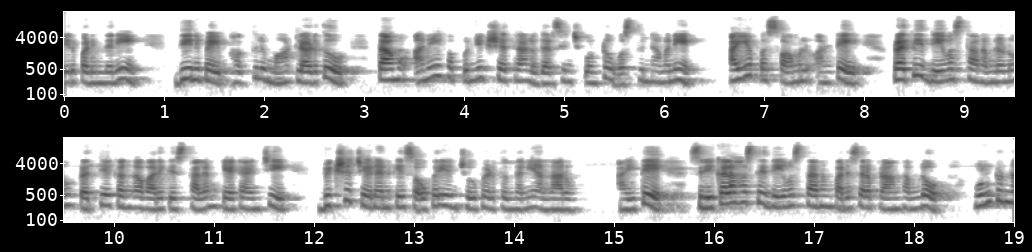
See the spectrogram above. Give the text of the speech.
ఏర్పడిందని దీనిపై భక్తులు మాట్లాడుతూ తాము అనేక పుణ్యక్షేత్రాలు దర్శించుకుంటూ వస్తున్నామని అయ్యప్ప స్వాములు అంటే ప్రతి దేవస్థానంలోనూ ప్రత్యేకంగా వారికి స్థలం కేటాయించి భిక్ష చేయడానికి సౌకర్యం చూపెడుతుందని అన్నారు. అయితే శ్రీకాళహస్తి దేవస్థానం పరిసర ప్రాంతంలో ఉంటున్న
